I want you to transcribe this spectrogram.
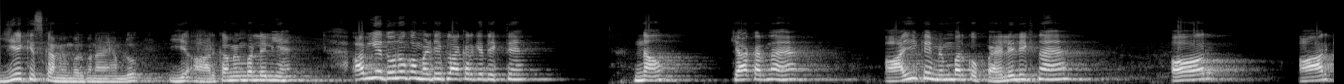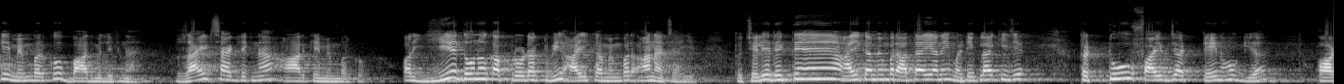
ये किसका मेंबर बनाए हम लोग? ये आर का मेंबर ले लिए हैं। अब ये दोनों को मल्टीप्लाई करके देखते हैं। नाउ क्या करना है? आई के मेंबर को पहले लिखना है और आर के मेंबर को बाद में लिखना है। राइट साइड लिखना है आर के मेंबर को। और ये दोनों का प्रोडक्ट भी आई का मेंबर आना चाहिए। तो चलिए देखते हैं आई का मेंबर आता है या नहीं? मल्टीप्लाई कीजिए। तो टू फाइव जा टेन हो गया और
